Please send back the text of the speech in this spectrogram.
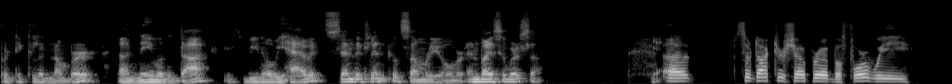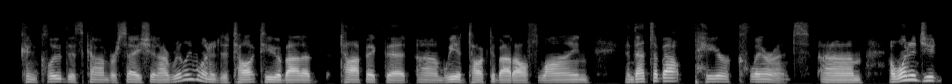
particular number, uh, name of the doc. We know we have it, send the clinical summary over, and vice versa. Uh, so, Dr. Chopra, before we conclude this conversation, I really wanted to talk to you about a topic that um, we had talked about offline, and that's about payer clearance. Um, I wanted you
